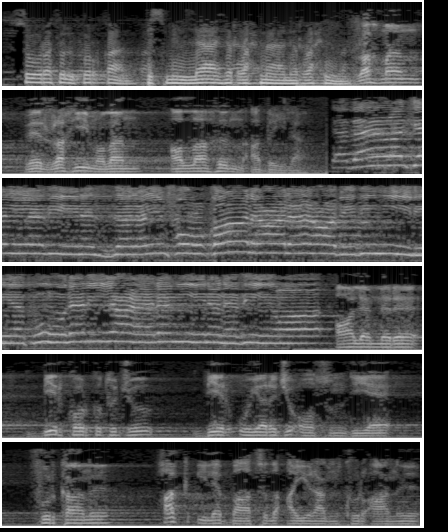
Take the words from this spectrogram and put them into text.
Suratul Furkan Bismillahirrahmanirrahim Rahman ve Rahim olan Allah'ın adıyla. Tebârekellezî nezzelel furkâne alâ abdihi liyekûne lil'âlemîne nezîrâ. Alemlere bir korkutucu, bir uyarıcı olsun diye Furkan'ı, hak ile batılı ayıran Kur'an'ı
